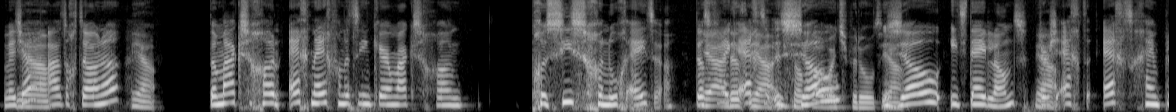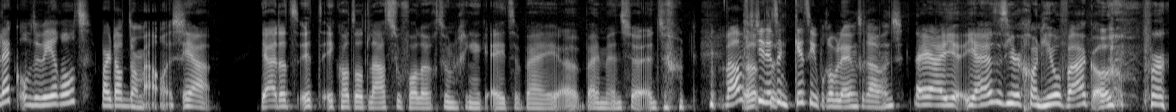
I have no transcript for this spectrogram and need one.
weet je, Ja. autochtonen, Ja. dan maken ze gewoon echt 9 van de 10 keer maken ze gewoon precies genoeg eten. Dat ja, vind ik echt ja, ik zo, wat je bedoelt. Ja. zo iets Nederlands. Er is echt, echt geen plek op de wereld waar dat normaal is. Ja, ja dat, het, ik had dat laatst toevallig. Toen ging ik eten bij, eh, bij mensen. En toen. Waarom vind je dit een kitty-probleem trouwens? Nou ja, jij hebt het hier gewoon heel vaak over.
